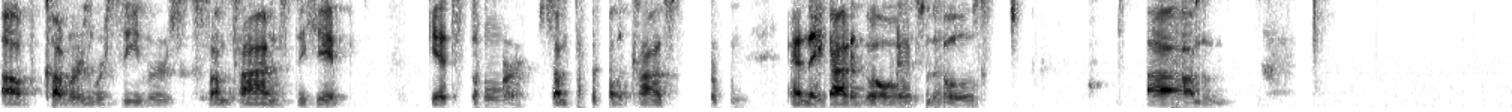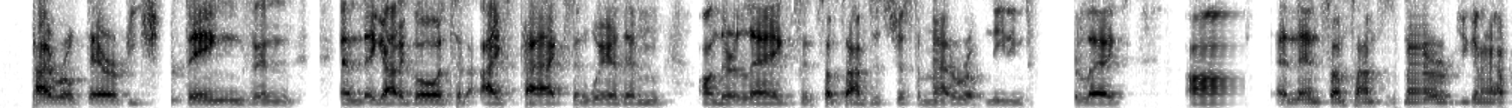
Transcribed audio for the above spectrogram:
of covering receivers, sometimes the hip gets sore, sometimes all the constant, and they got to go into those um, cryotherapy things, and and they got to go into the ice packs and wear them on their legs, and sometimes it's just a matter of needing their legs, um, and then sometimes it's a matter of you're gonna have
